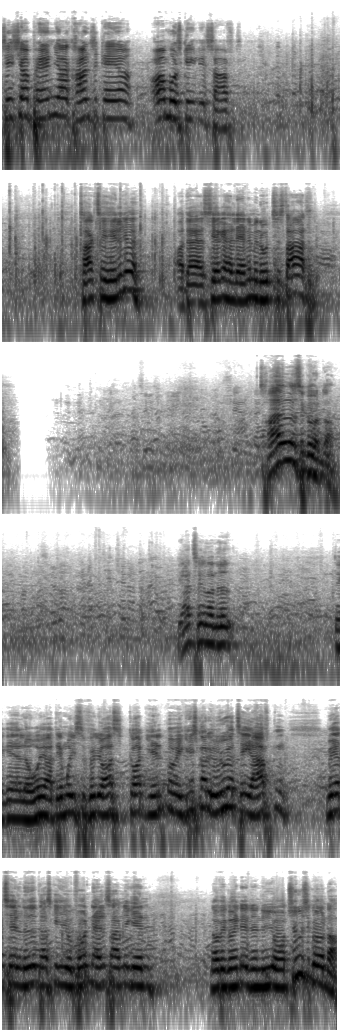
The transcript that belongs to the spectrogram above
til champagne og kransekager. Og måske lidt saft. Tak til Helge. Og der er cirka halvandet minut til start. 30 sekunder. Jeg tæller ned. Det kan jeg love jer. Det må I selvfølgelig også godt hjælpe mig. Vi kan lige så godt øve jer til i aften med at tælle ned. Der skal I jo få den alle sammen igen, når vi går ind i det nye år. 20 sekunder.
